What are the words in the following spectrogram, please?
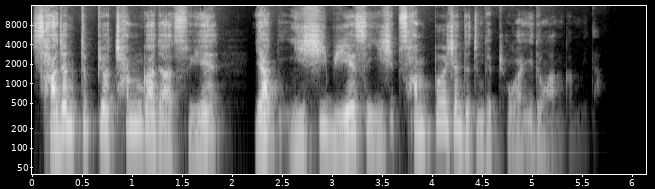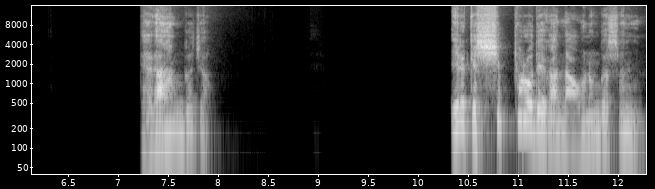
사전투표 참가자 수의 약 22에서 23% 정도 표가 이동한 겁니다. 대단한 거죠. 이렇게 10%대가 나오는 것은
